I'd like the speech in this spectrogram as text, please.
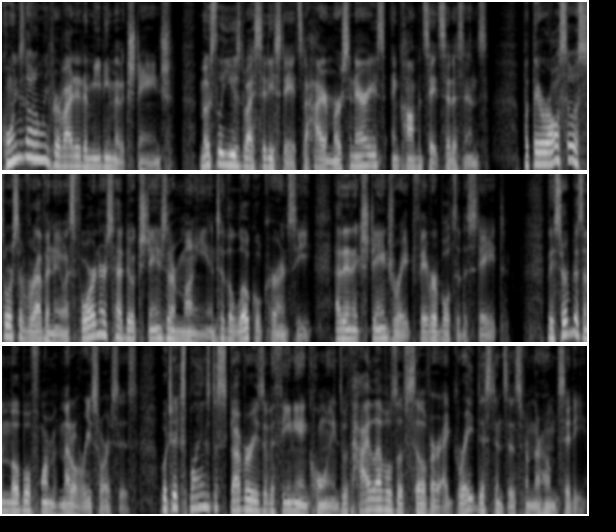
Coins not only provided a medium of exchange, mostly used by city states to hire mercenaries and compensate citizens, but they were also a source of revenue as foreigners had to exchange their money into the local currency at an exchange rate favorable to the state. They served as a mobile form of metal resources, which explains discoveries of Athenian coins with high levels of silver at great distances from their home city.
